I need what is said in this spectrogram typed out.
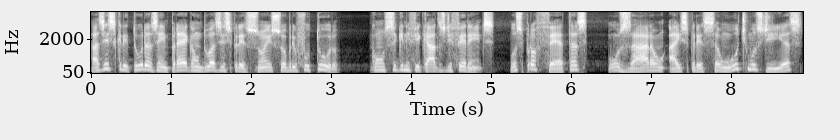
As Escrituras empregam duas expressões sobre o futuro, com significados diferentes. Os profetas usaram a expressão últimos dias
